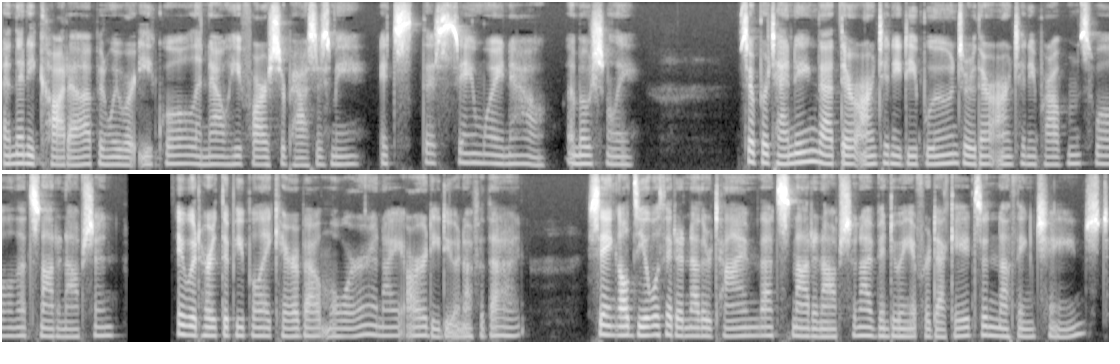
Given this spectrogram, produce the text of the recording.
And then he caught up and we were equal, and now he far surpasses me. It's the same way now, emotionally. So pretending that there aren't any deep wounds or there aren't any problems, well, that's not an option. It would hurt the people I care about more, and I already do enough of that. Saying I'll deal with it another time, that's not an option. I've been doing it for decades and nothing changed.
